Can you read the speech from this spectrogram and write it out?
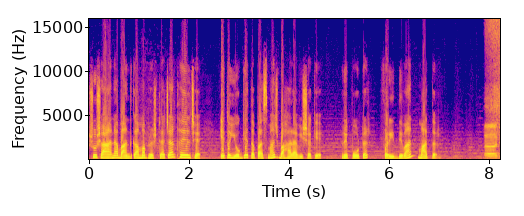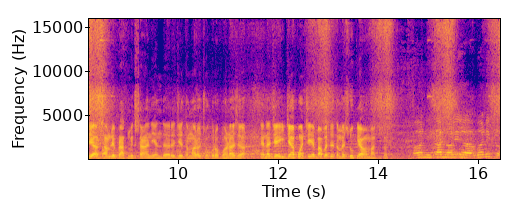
શું શાળાના બાંધકામમાં ભ્રષ્ટાચાર થયેલ છે, એ તો યોગ્ય તપાસમાં જ બહાર આવી શકે. રિપોર્ટર ફરીદ દિવાન, માતર. જે અસામલી પ્રાથમિક શાળાની અંદર જે તમારો છોકરો ભણે છે, એને જે ઈજા પહોંચી એ બાબતે તમે શું કહેવા માગશો? હવે નિશાન નવી અ, બની છે.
